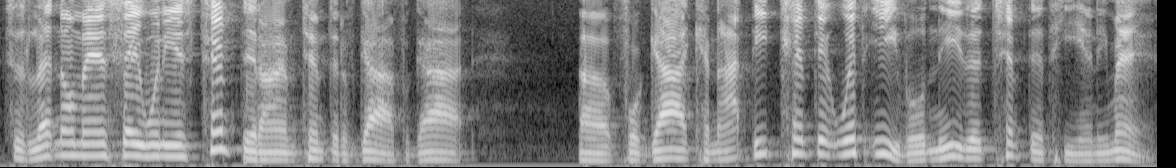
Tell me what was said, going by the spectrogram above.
It says, Let no man say when he is tempted, I am tempted of God. For God uh, for God cannot be tempted with evil, neither tempteth he any man.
